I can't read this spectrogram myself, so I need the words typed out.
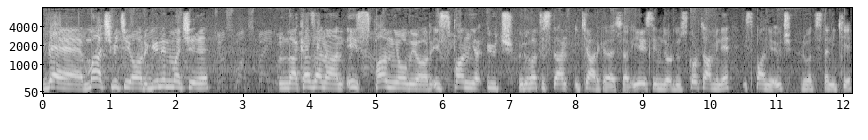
Ve maç bitiyor. Günün maçı. Da kazanan İspanya oluyor. İspanya 3, Hırvatistan 2 arkadaşlar. EFC 24'ün skor tahmini İspanya 3, Hırvatistan 2.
